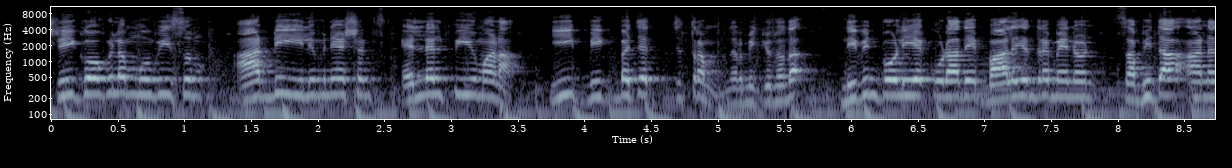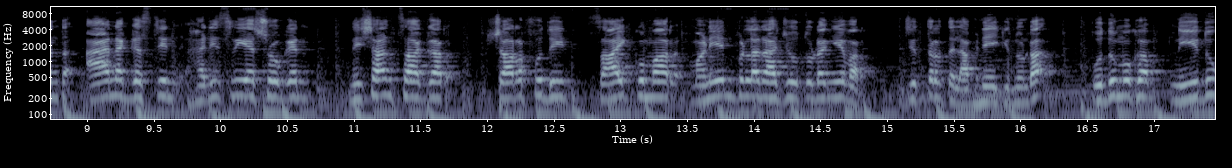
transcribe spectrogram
ശ്രീഗോകുലം മൂവീസും R D illuminations L L പിയുമാണ് ഈ ബിഗ് ബജറ്റ് ചിത്രം നിർമ്മിക്കുന്നത്. നിവിൻ പോളിയെ കൂടാതെ ബാലചന്ദ്ര മേനോൻ സബിത ആനന്ദ് ആൻ അഗസ്റ്റിൻ ഹരിശ്രീ അശോകൻ നിഷാന്ത് സാഗർ ഷറഫുദ്ദീൻ സായ് കുമാർ മണിയൻപിള്ള രാജു തുടങ്ങിയവർ ചിത്രത്തിൽ അഭിനയിക്കുന്നുണ്ട്. പുതുമുഖം നീതു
